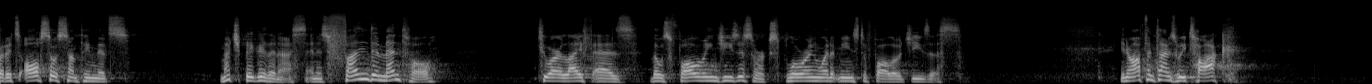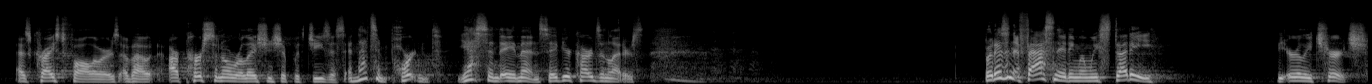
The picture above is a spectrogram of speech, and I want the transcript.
but it's also something that's much bigger than us and is fundamental to our life as those following Jesus or exploring what it means to follow Jesus. You know, oftentimes we talk as Christ followers about our personal relationship with Jesus, and that's important. Yes and amen. Save your cards and letters. But isn't it fascinating when we study the early church?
